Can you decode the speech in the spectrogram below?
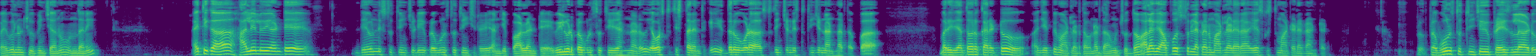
బైబిల్ నుండి చూపించాను ఉందని. అయితే ఇక హాలేలుయ అంటే దేవుణ్ణి స్తుతించుడి ప్రభుని స్తుతించుడి అని చెప్పి వాళ్ళంటే వీళ్ళు కూడా ప్రభుని స్తుతి అంటున్నాడు ఎవరు స్తుతిస్తారు ఎంతకి ఇద్దరు కూడా స్తుతించండి స్తుతించండి అంటున్నారు తప్ప మరి ఇది ఎంతవరకు కరెక్ట్ అని చెప్పి మాట్లాడుతూ ఉన్నాడు. దాని గురించి చూద్దాం. అలాగే అపోస్తులు ఎక్కడైనా మాట్లాడారా? ఏసుక్రీస్తు మాట్లాడారా అంటాడు. ప్రభువుని స్తుతించి ప్రైజ్లాడు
